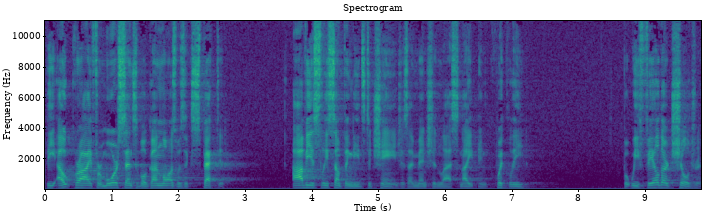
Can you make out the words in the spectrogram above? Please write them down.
The outcry for more sensible gun laws was expected. Obviously, something needs to change, as I mentioned last night, and quickly. But we failed our children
